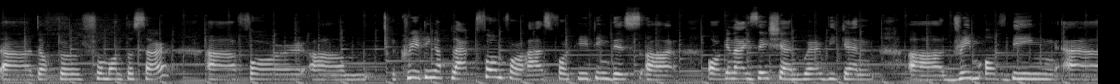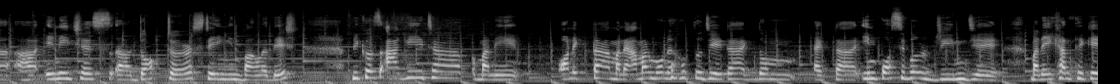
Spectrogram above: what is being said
uh, Dr. Sumanto sir, uh, for um, creating a platform for us, for creating this uh, organization where we can uh, dream of being uh, uh, NHS uh, doctor staying in Bangladesh. Because মানে অনেকটা মানে আমার মনে হতো যে এটা একদম একটা ইম্পসিবল ড্রিম যে মানে এখান থেকে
